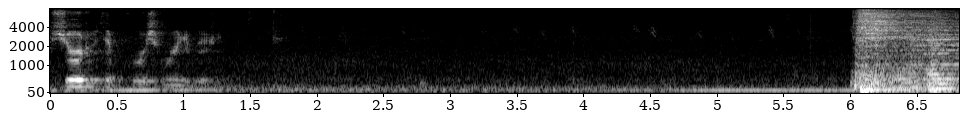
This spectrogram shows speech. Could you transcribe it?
served with the 1st Marine Division. Thank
